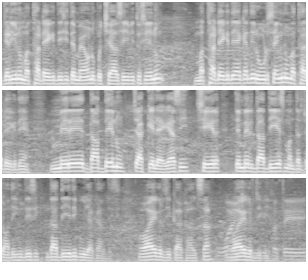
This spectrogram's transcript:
ਜਿਹੜੀ ਉਹਨੂੰ ਮੱਥਾ ਟੇਕਦੀ ਸੀ ਤੇ ਮੈਂ ਉਹਨੂੰ ਪੁੱਛਿਆ ਸੀ ਵੀ ਤੁਸੀਂ ਇਹਨੂੰ ਮੱਥਾ ਟੇਕਦੇ ਆ? ਕਹਿੰਦੀ ਰੂੜ ਸਿੰਘ ਨੂੰ ਮੱਥਾ ਟੇਕਦੇ ਆ। ਮੇਰੇ ਦਾਦੇ ਨੂੰ ਚੱਕ ਕੇ ਲੈ ਗਿਆ ਸੀ ਸ਼ੇਰ ਤੇ ਮੇਰੀ ਦਾਦੀ ਇਸ ਮੰਦਿਰ ਚ ਆਉਂਦੀ ਹੁੰਦੀ ਸੀ। ਦਾਦੀ ਇਹਦੀ ਪੂਜਾ ਕਰਦੀ ਸੀ। ਵਾਹਿਗੁਰੂ ਜੀ ਕਾ ਖਾਲਸਾ, ਵਾਹਿਗੁਰੂ ਜੀ ਕੀ ਫਤਿਹ।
